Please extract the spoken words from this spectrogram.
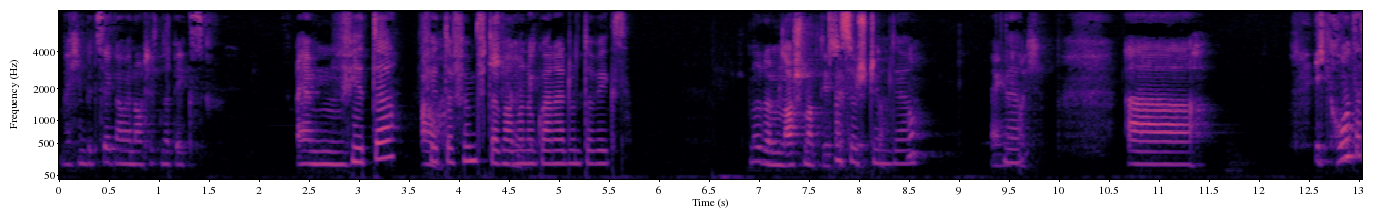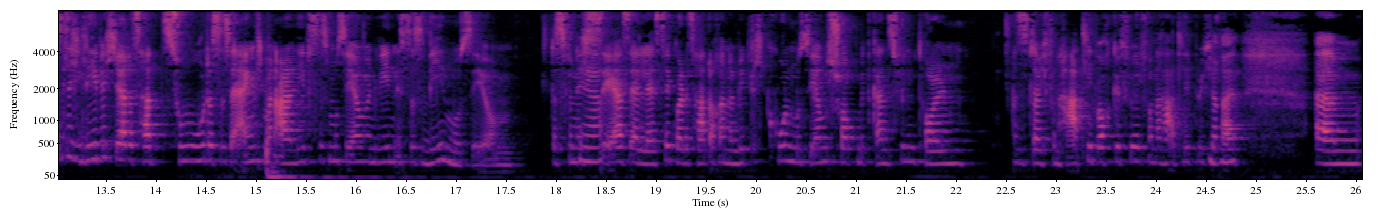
In welchem Bezirk waren wir noch nicht unterwegs? Ähm, Vierter, vierter, fünfter waren wir noch gar nicht unterwegs. nur dem Naschmarkt ist Ach ja so, Vierter, stimmt, ja. ne? Eigentlich. Äh, ich grundsätzlich liebe ich ja, das hat zu, das ist ja eigentlich mein allerliebstes Museum in Wien, ist das Wien-Museum. Das finde ich Ja. sehr, sehr lässig, weil das hat auch einen wirklich coolen Museumsshop mit ganz vielen tollen, das ist glaube ich von Hartlieb auch geführt, von der Hartlieb-Bücherei, Mhm. ähm,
